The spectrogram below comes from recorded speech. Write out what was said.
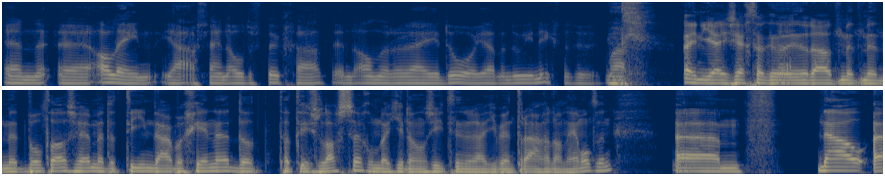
En eh, alleen, ja, als zijn auto stuk gaat en de anderen rijden door, ja, dan doe je niks natuurlijk. Maar En jij zegt ook Ja. inderdaad met, met, met Bottas, hè, met het team daar beginnen, dat, dat is lastig. Omdat je dan ziet inderdaad, je bent trager dan Hamilton. Ehm, nou, eh,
